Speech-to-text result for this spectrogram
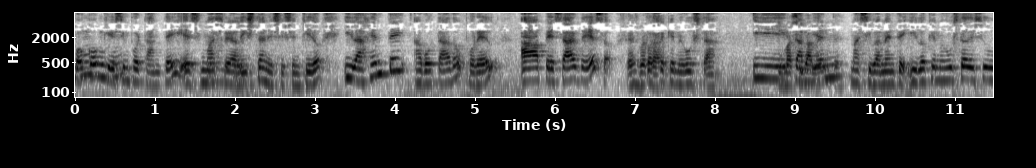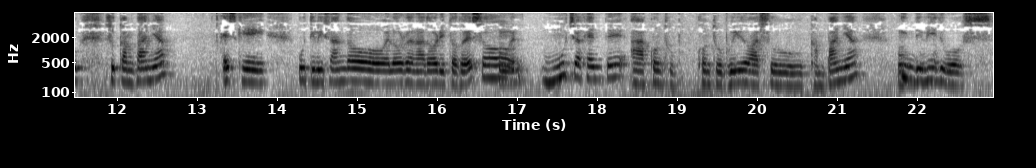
poco, que es importante, es más realista en ese sentido, y la gente ha votado por él a pesar de eso, cosa que me gusta. Y, también masivamente. Y lo que me gusta de su, su campaña es que utilizando el ordenador y todo eso, mucha gente ha contribuido a su campaña individuos,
